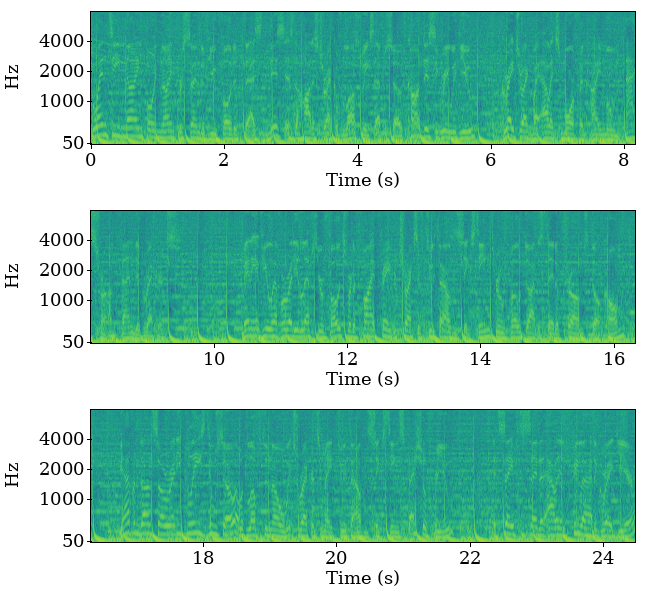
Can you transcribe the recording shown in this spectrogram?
29.9% of you voted as this as the hottest track of last week's episode. Can't disagree with you. Great track by Alex Morph and iMoon Astra on Bandit Records. Many of you have already left your votes for the five favorite tracks of 2016 through vote.thestateoftrance.com. If you haven't done so already, please do so. I would love to know which records made 2016 special for you. It's safe to say that Aly and Fila had a great year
